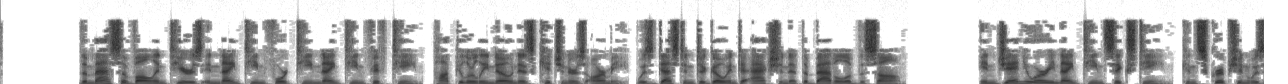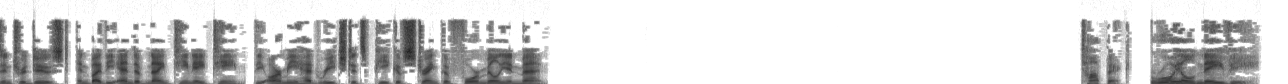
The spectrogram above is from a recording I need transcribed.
The mass of volunteers in 1914–1915, popularly known as Kitchener's Army, was destined to go into action at the Battle of the Somme. In January 1916, conscription was introduced, and by the end of 1918, the army had reached its peak of strength of 4 million men. Royal Navy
